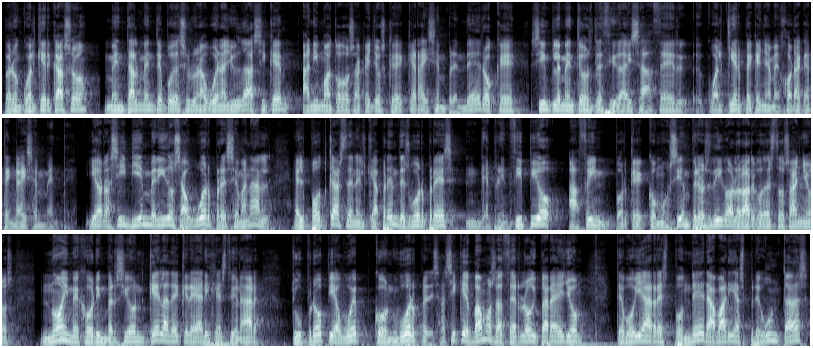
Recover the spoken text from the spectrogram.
pero en cualquier caso mentalmente puede ser una buena ayuda, así que animo a todos aquellos que queráis emprender o que simplemente os decidáis a hacer cualquier pequeña mejora que tengáis en mente. Y ahora sí, bien bienvenidos a WordPress Semanal, el podcast en el que aprendes WordPress de principio a fin, porque como siempre os digo a lo largo de estos años, no hay mejor inversión que la de crear y gestionar tu propia web con WordPress. Así que vamos a hacerlo y para ello te voy a responder a varias preguntas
